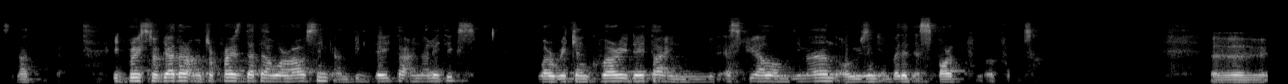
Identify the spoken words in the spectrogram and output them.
It's not. It brings together enterprise data warehousing and big data analytics where we can query data in with SQL on demand or using embedded Spark pools. Uh,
